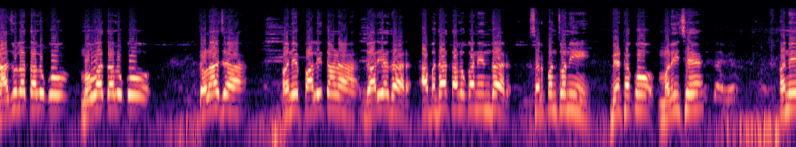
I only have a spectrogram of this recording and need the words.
રાજુલા તાલુકો, મહુવા તાલુકો, તળાજા અને પાલીતાણા, ગારિયાધાર આ બધા તાલુકાની અંદર સરપંચોની બેઠકો મળી છે. અને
